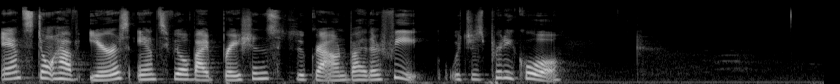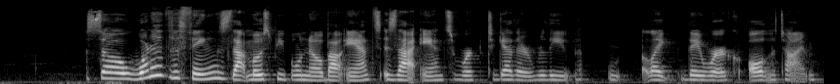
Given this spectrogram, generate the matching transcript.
ants don't have ears. Ants feel vibrations to the ground by their feet, which is pretty cool. So, one of the things that most people know about ants is that ants work together really, like, they work all the time.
